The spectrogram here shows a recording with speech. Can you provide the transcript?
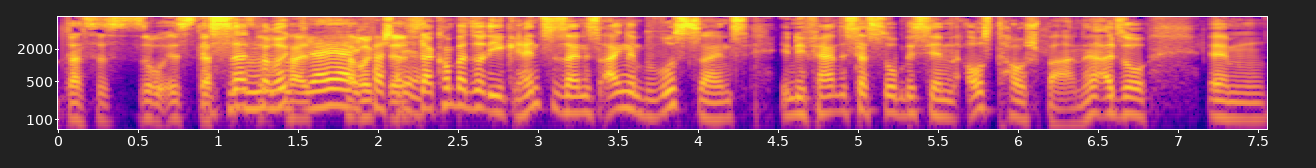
dass es so ist, dass Das ist halt es verrückt. Ja, ja, ich verrückt ist. Da kommt man so an die Grenze seines eigenen Bewusstseins. Inwiefern ist das so ein bisschen austauschbar? Ne? Also ähm,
